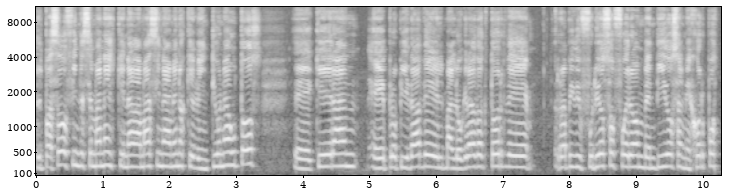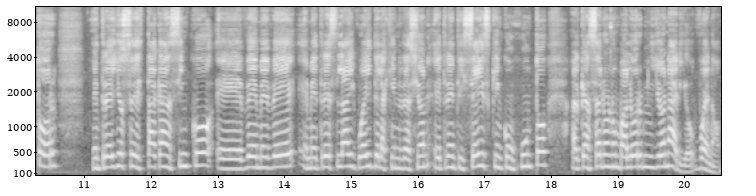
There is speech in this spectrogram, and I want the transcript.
el pasado fin de semana es que nada más y nada menos que 21 autos eh, que eran eh, propiedad del malogrado actor de Rápido y Furioso fueron vendidos al mejor postor. Entre ellos se destacan 5 eh, BMW M3 Lightweight de la generación E36 que en conjunto alcanzaron un valor millonario. Bueno,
